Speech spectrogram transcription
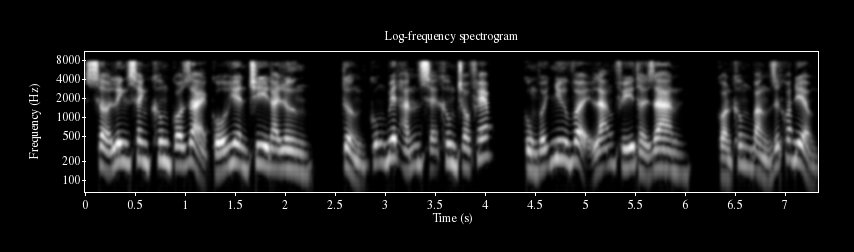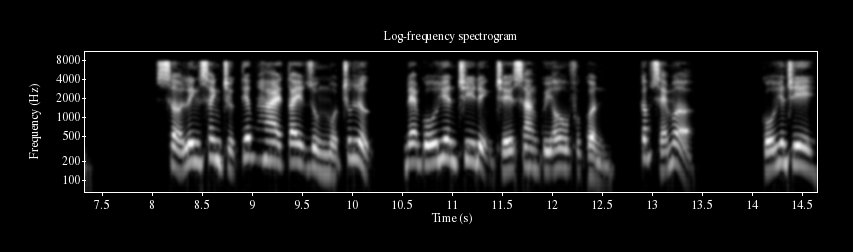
Sở Linh xanh không có giải Cố Hiên Chi đai lưng, tưởng cũng biết hắn sẽ không cho phép, cùng với như vậy lãng phí thời gian, còn không bằng dứt khoát điểm. Sở Linh xanh trực tiếp hai tay dùng một chút lực, đem Cố Hiên Chi định chế sang quý Âu phục quần, cấp xé mở. Cố Hiên Chi.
